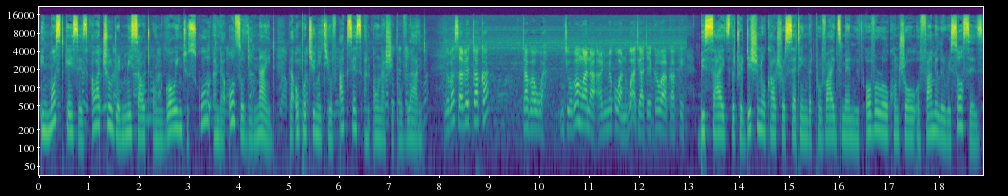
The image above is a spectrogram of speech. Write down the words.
In most cases, our children miss out on going to school and are also denied the opportunity of access and ownership of land. Besides the traditional cultural setting that provides men with overall control of family resources,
